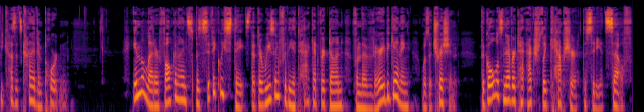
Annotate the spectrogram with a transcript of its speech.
because it's kind of important. In the letter, Falkenhayn specifically states that the reason for the attack at Verdun from the very beginning was attrition. The goal was never to actually capture the city itself.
